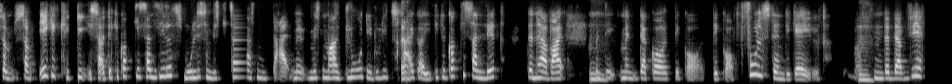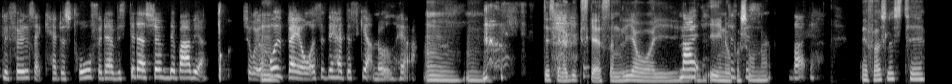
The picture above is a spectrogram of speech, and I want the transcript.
som, som ikke kan give sig. Det kan godt give sig en lille smule, ligesom hvis du tager sådan en dej med, med sådan meget gluten, du lige trækker ja. i. Det kan godt give sig lidt den her vej, mm. men, det, men der går, det, går, det går fuldstændig galt. Og mm. sådan, den der virkelig følelse af katastrofe der, hvis det der søvn, det bare at, så ryger mm. hovedet bagover, så det her, der sker noget her. Mm, mm. det skal nok ikke skære sådan lige over i, nej, i en operation. Nej. nej. Jeg får også lyst til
